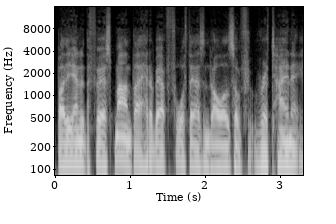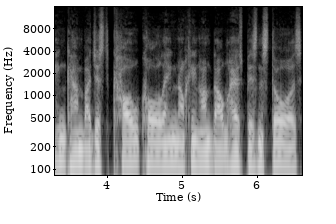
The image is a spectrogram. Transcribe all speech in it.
By the end of the first month, I had about $4,000 of retainer income by just cold calling, knocking on Coast business doors.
